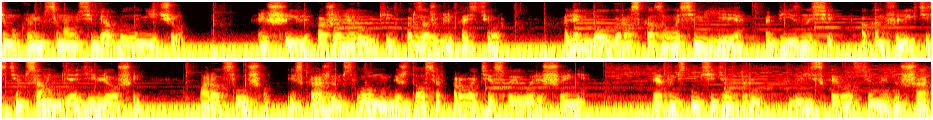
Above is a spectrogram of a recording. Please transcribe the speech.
ему, кроме самого себя, было нечего. Решили, пожали руки, разожгли костер. Олег долго рассказывал о семье, о бизнесе, о конфликте с тем самым дядей Лешей. Марат слушал и с каждым словом убеждался в правоте своего решения. Рядом с ним сидел друг, близкая родственная душа,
